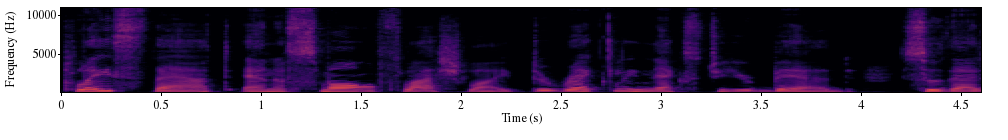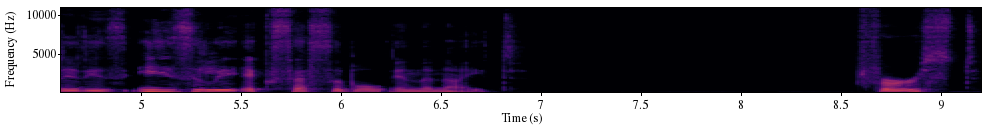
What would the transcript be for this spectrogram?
Place that and a small flashlight directly next to your bed so that it is easily accessible in the night. First,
